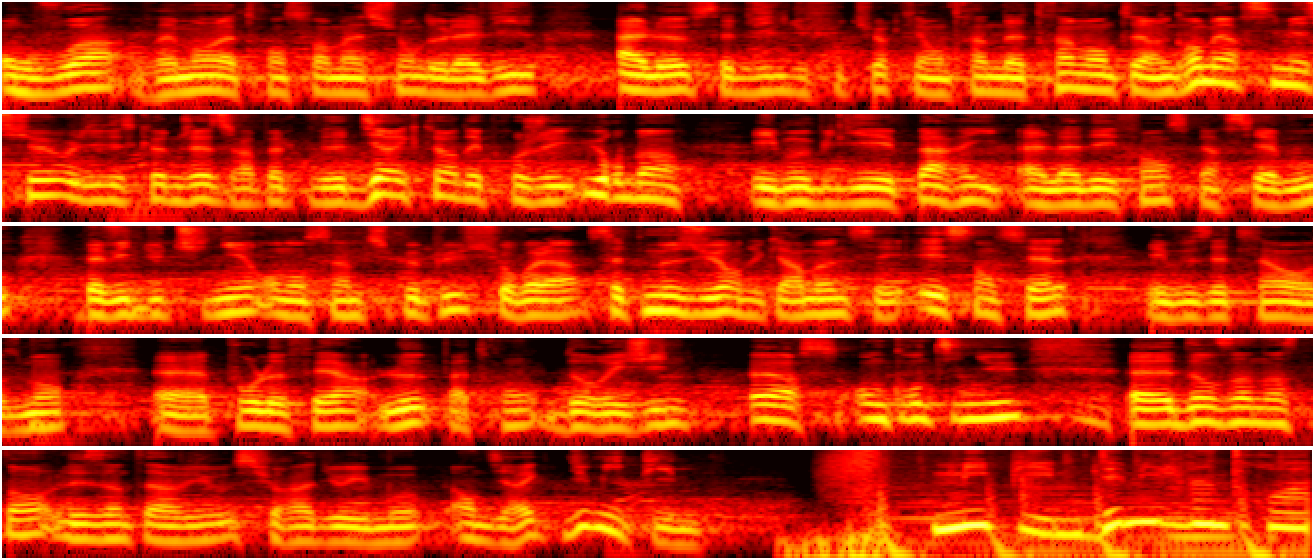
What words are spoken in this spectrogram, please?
On voit vraiment la transformation de la ville à l'œuvre, cette ville du futur qui est en train d'être inventée. Un grand merci messieurs. Olivier Sconges, je rappelle que vous êtes directeur des projets urbains et immobiliers Paris à la Défense. Merci à vous. David Duchini, on en sait un petit peu plus sur voilà, cette mesure du carbone, c'est essentiel et vous êtes là heureusement euh, pour le faire, le patron d'origine Earth. On continue euh, dans un instant les interviews sur Radio Imo en direct du MIPIM. MIPIM 2023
